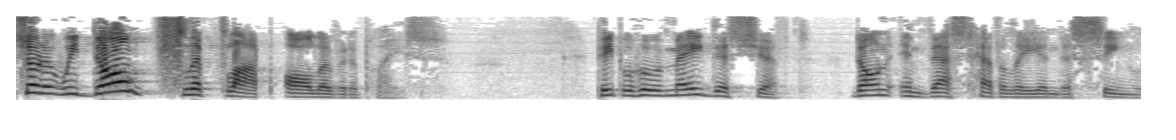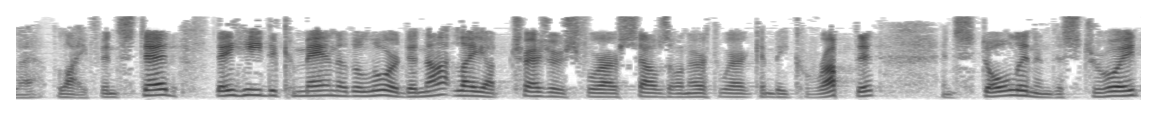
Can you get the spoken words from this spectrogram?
so that we don't flip flop all over the place. People who have made this shift don't invest heavily in this seen life. Instead, they heed the command of the Lord to not lay up treasures for ourselves on earth where it can be corrupted and stolen and destroyed,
